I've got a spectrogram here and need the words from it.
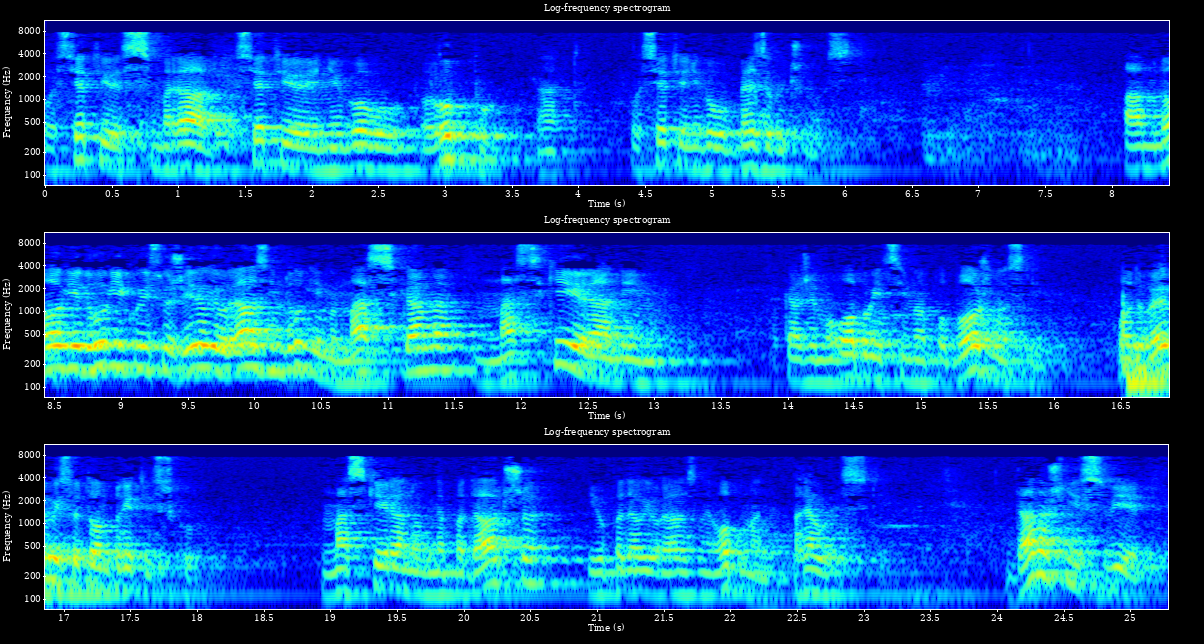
Osjetio je smrad, osjetio je njegovu rupu, znate. Osjetio je njegovu bezličnost. A mnogi drugi koji su živjeli u raznim drugim maskama, maskiranim, da kažemo, oblicima pobožnosti, podvegli su tom pritisku maskiranog napadača i upadali u razne obmane, prelesti. Današnji svijet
